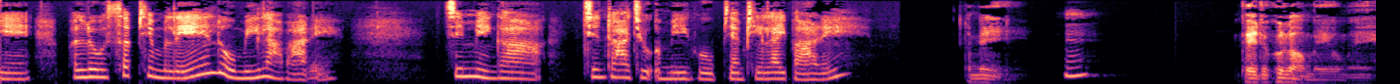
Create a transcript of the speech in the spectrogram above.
ရင်ဘလို့ဆက်ဖြစ်မလဲလို့မေးလာပါတယ် ကျင်းမင်ကကျင်းသားကျူအမိကိုပြန်ဖြေလိုက်ပါတယ်သမီးဟမ်ဖေတခုလောက်မေးဦးမယ်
